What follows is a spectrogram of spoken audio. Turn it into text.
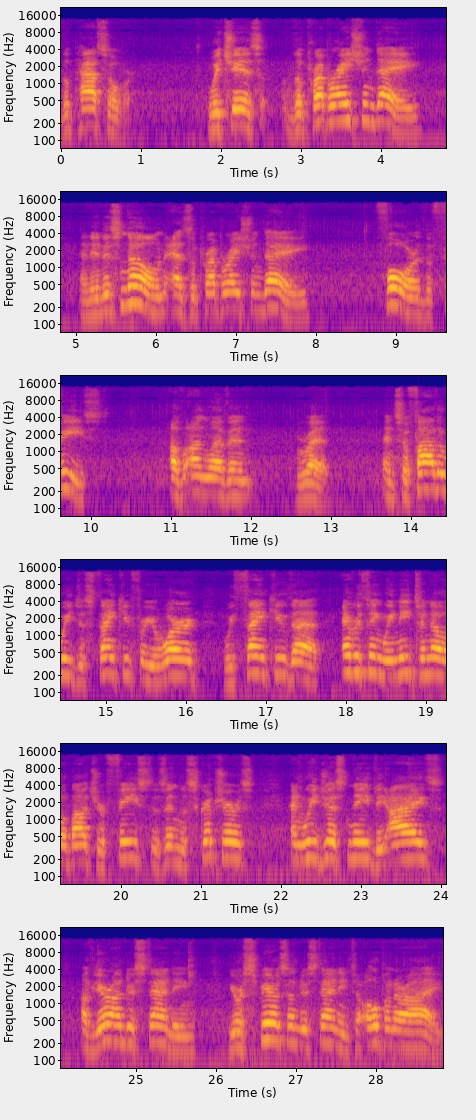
the Passover, which is the preparation day, and it is known as the preparation day for the feast of unleavened bread. And so, Father, we just thank you for your word. We thank you that everything we need to know about your feast is in the scriptures, and we just need the eyes of your understanding your Spirit's understanding to open our eyes,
